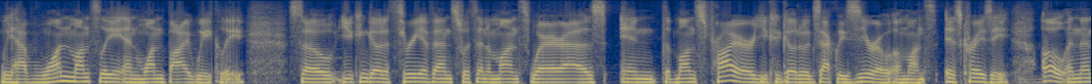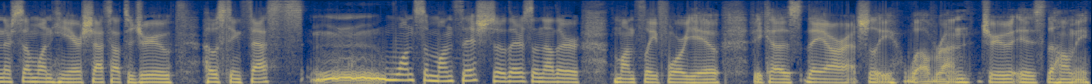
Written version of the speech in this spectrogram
We have one monthly and one bi weekly. So you can go to three events within a month, whereas in the months prior, you could go to exactly zero a month. It's crazy. Oh, and then there's someone here, shouts out to Drew, hosting fests mm, once a month ish. So there's another monthly for you because they are actually well run. Drew is the homie.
